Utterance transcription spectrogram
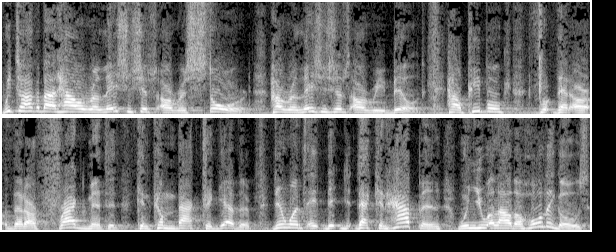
We talk about how relationships are restored, how relationships are rebuilt, how people that are, that are fragmented can come back together. Dear ones, it, that can happen when you allow the Holy Ghost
